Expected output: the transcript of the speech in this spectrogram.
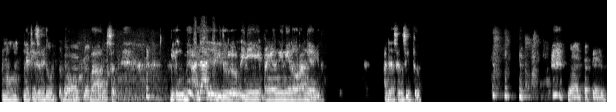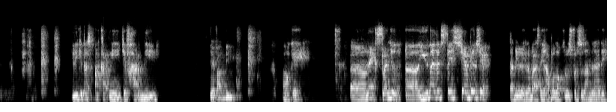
Emang netizen tuh bangset. Ada aja gitu loh, ini pengen ini orangnya gitu. Ada sensi itu. Ngakak ya. Jadi kita sepakat nih, Jeff Hardy. Jeff Hardy. Oke. Okay. Uh, next, lanjut. Uh, United States Championship. Tadi udah kita bahas nih, Apollo Cruz versus Andrade.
